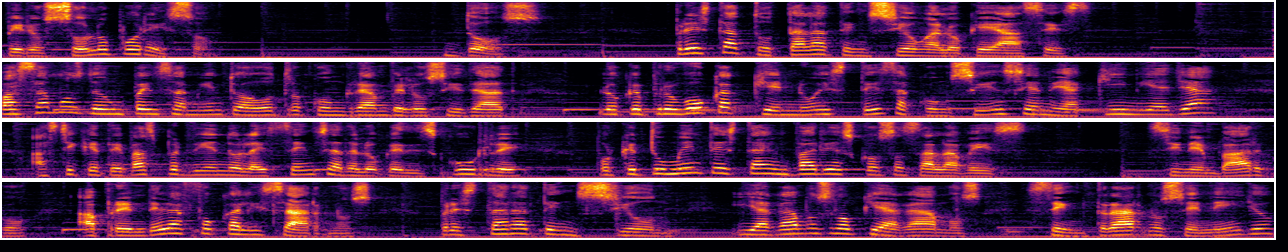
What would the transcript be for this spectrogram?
pero solo por eso. 2. Presta total atención a lo que haces. Pasamos de un pensamiento a otro con gran velocidad, lo que provoca que no estés a conciencia ni aquí ni allá, así que te vas perdiendo la esencia de lo que discurre porque tu mente está en varias cosas a la vez. Sin embargo, aprender a focalizarnos, prestar atención y hagamos lo que hagamos, centrarnos en ello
